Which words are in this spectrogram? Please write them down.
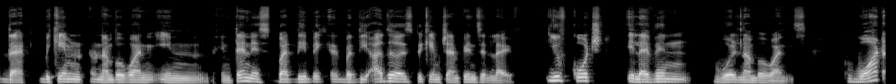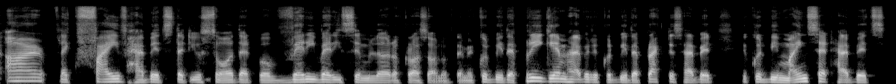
that became number one in, in tennis, but they, but the others became champions in life. You've coached 11 world number ones. What are like five habits that you saw that were very, very similar across all of them? It could be their pre-game habit. It could be their practice habit. It could be mindset habits.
